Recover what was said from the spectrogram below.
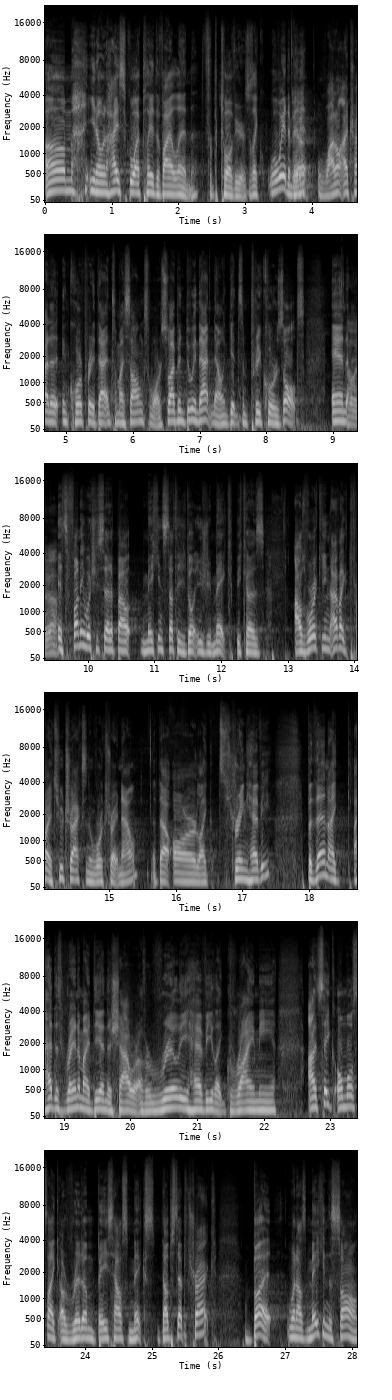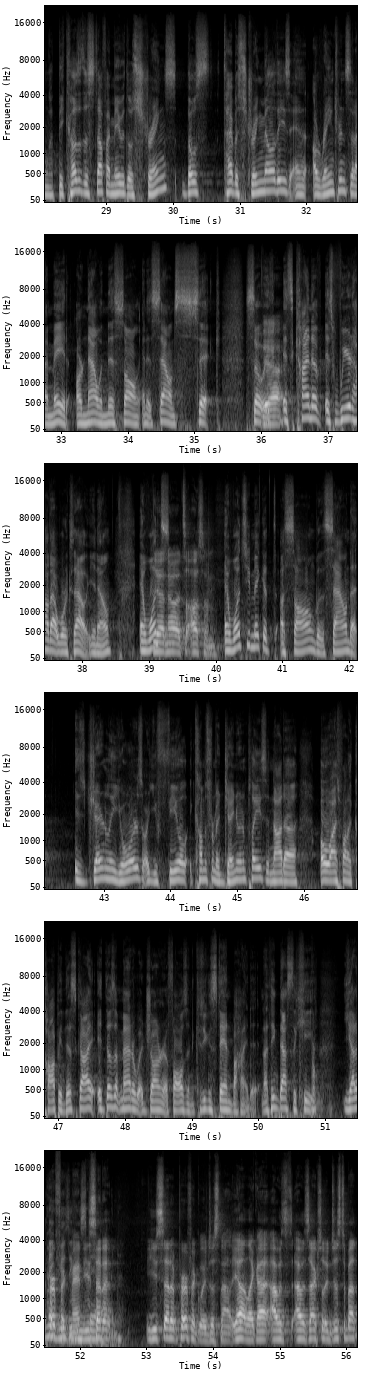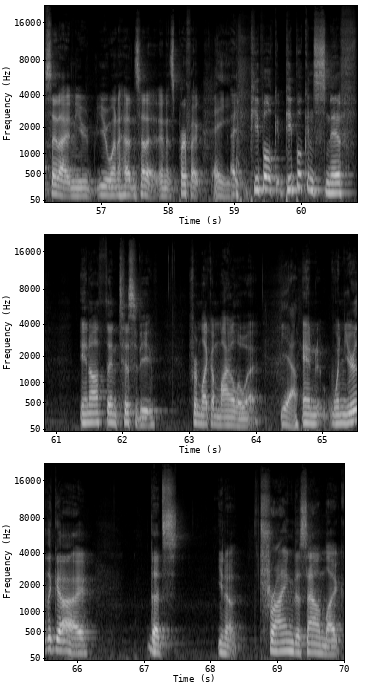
um, you know, in high school, I played the violin for 12 years. I was like, well, wait a Yeah. minute, why don't I try to incorporate that into my songs more? So I've been doing that now and getting some pretty cool results. And yeah. it's funny what you said about making stuff that you don't usually make because I was working. I have like probably two tracks in the works right now that are like string heavy. But then I, I had this random idea in the shower of a really heavy, like grimy, I'd say almost like a rhythm bass house mix dubstep track. But when I was making the song, because of the stuff I made with those strings, those type of string melodies and arrangements that I made are now in this song, and it sounds sick. So it- it's kind of it's weird how that works out, you know. And once yeah, no, it's awesome. and once you make a, a song with a sound that is generally yours or you feel it comes from a genuine place and not a oh I just want to copy this guy it doesn't matter what genre it falls in because you can stand behind it and I think that's the key you got to make Perfect, music man. You stand said behind. it. You said it perfectly just now. Yeah, like I, I was, I was actually just about to say that, and you, you went ahead and said it, and it's perfect. Hey. Uh, People, people can sniff inauthenticity from like a mile away. yeah And when you're the guy that's, you know, trying to sound like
